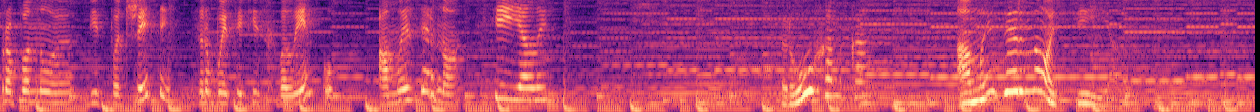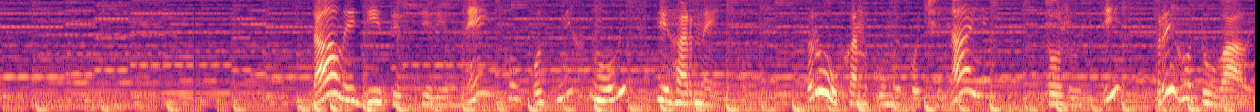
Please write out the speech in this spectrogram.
Пропоную відпочити, зробити фізхвилинку, а ми зерно сіяли. Руханка, а ми зерно сіяли. Стали діти всі рівненько, посміхнулись всі гарненько. Руханку ми починаємо, тож усі приготувались.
